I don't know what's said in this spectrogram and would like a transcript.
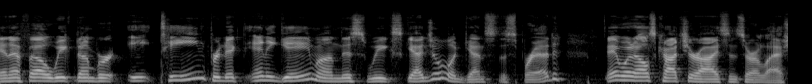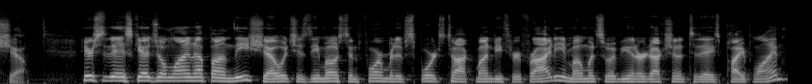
NFL week number 18. Predict any game on this week's schedule against the spread. And what else caught your eye since our last show? Here's today's schedule lineup on the show, which is the most informative sports talk Monday through Friday. In moments, we'll have introduction of today's pipeline.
